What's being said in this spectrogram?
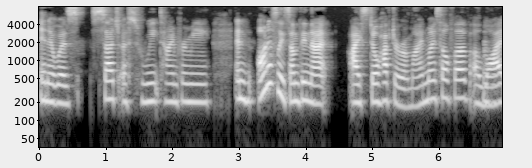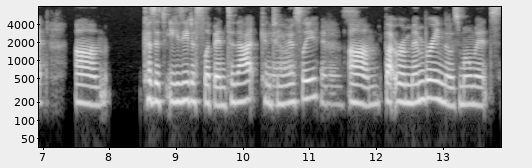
and it was such a sweet time for me. And honestly, something that I still have to remind myself of a mm-hmm. lot. Um, because it's easy to slip into that continuously. Yeah, it is. Um, but remembering those moments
